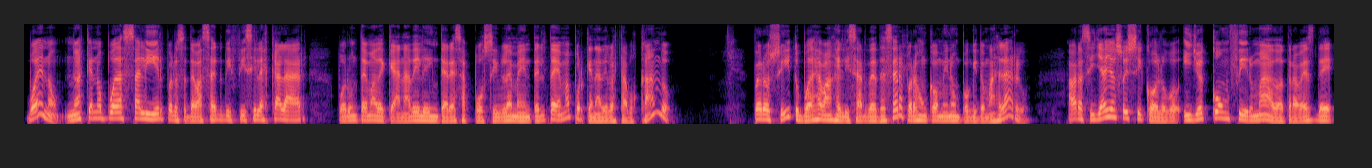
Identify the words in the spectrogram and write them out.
bueno, no es que no puedas salir, pero se te va a hacer difícil escalar por un tema de que a nadie le interesa posiblemente el tema porque nadie lo está buscando. Pero sí, tú puedes evangelizar desde cero, pero es un camino un poquito más largo. Ahora, si ya yo soy psicólogo y yo he confirmado a través de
